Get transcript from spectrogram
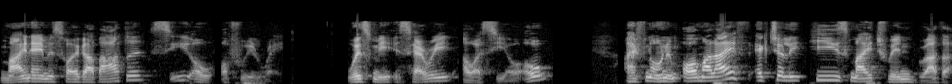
My name is Holger Bartel, CEO of RealRate. With me is Harry, our COO. I've known him all my life. Actually, he's my twin brother.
